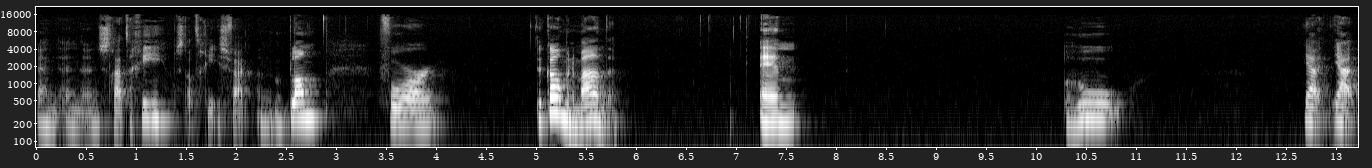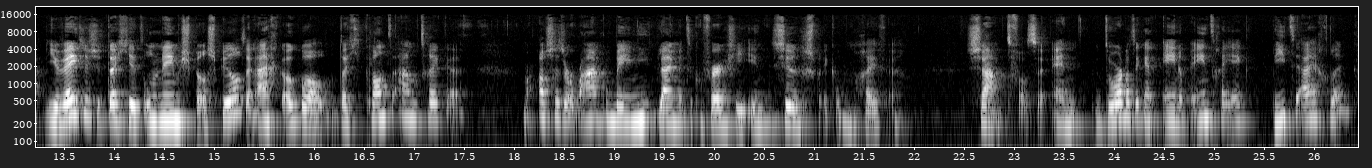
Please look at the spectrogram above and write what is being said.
Een, een, een strategie. Strategie is vaak een, plan voor de komende maanden. En hoe. Ja, ja, je weet dus dat je het ondernemerspel speelt en eigenlijk ook wel dat je klanten aan moet trekken. Maar als het erop aankomt, ben je niet blij met de conversie in salesgesprekken, om nog even samen te vatten. En doordat ik een één op één traject bied eigenlijk,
